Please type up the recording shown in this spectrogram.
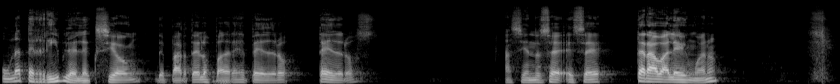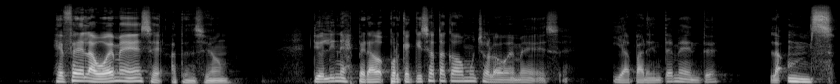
una terrible elección de parte de los padres de Pedro, Tedros, haciéndose ese trabalengua, ¿no? Jefe de la OMS, atención, dio el inesperado, porque aquí se ha atacado mucho a la OMS y aparentemente la UMS,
